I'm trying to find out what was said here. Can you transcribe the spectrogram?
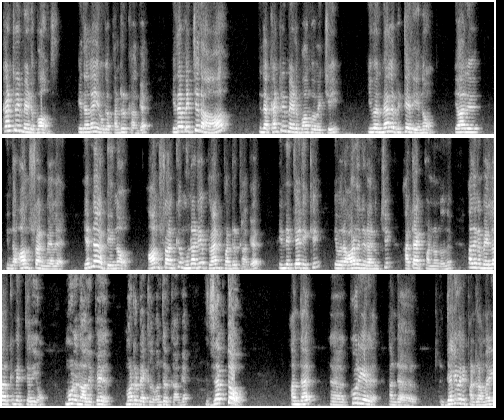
கண்ட்ரி மேடு பாம்ஸ் இதெல்லாம் இவங்க பண்ணிருக்காங்க. இதை வச்சு தான் இந்த கண்ட்ரி மேடு பாம்பை வச்சு இவர் மேல விட்டெறியணும். யாரு? இந்த ஆம்ஸ்ட்ராங் மேல. என்ன அப்படின்னா ஆம்ஸ்ட்ராங்க்கு முன்னாடியே பிளான் பண்ணிருக்காங்க. இன்னைக்கு தேதிக்கு இவர் ஆளுங்களை அனுப்பிச்சு அட்டாக் பண்ணணும்னு. அது நம்ம எல்லாருக்குமே தெரியும். மூணு நாலு பேர் மோட்டார் பைக்கில் வந்திருக்காங்க. ஜெப்டோ அந்த கூரியர் அந்த டெலிவரி பண்ணுற மாதிரி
